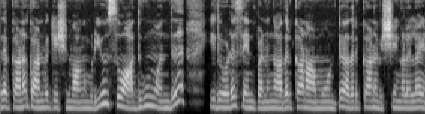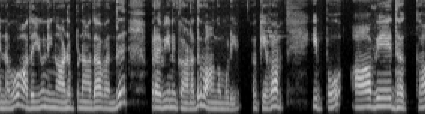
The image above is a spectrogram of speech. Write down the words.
இதற்கான கான்வெகேஷன் வாங்க முடியும். ஸோ அதுவும் வந்து இதோட சென்ட் பண்ணுங்கள் அதற்கான அமௌண்ட்டு அதற்கான விஷயங்கள் எல்லாம் என்னவோ அதையும் நீங்கள் அனுப்புனா தான் வந்து பிரவீனுக்கானது வாங்க முடியும். ஓகேவா இப்போது ஆவேதக்கா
